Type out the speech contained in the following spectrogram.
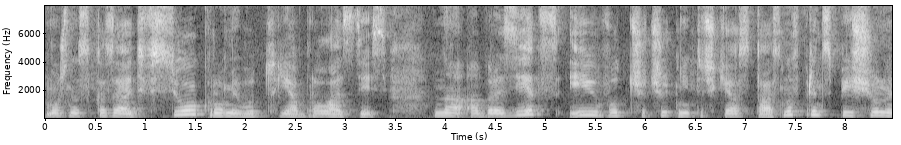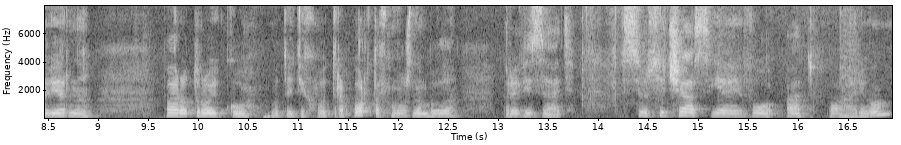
можно сказать, все, кроме вот я брала здесь на образец и вот чуть-чуть ниточки осталось. Ну, в принципе, еще, наверное, пару-тройку вот этих вот рапортов можно было провязать. Все, сейчас я его отпарю.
